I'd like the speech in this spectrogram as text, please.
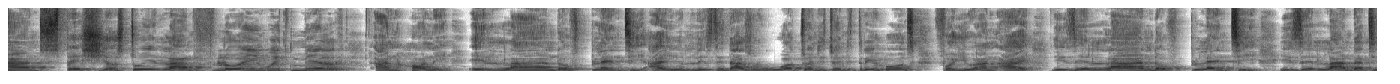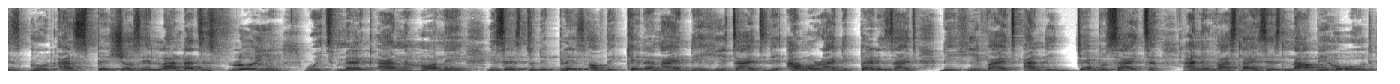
and spacious, to a land flowing with milk and honey, a land of plenty. Are you listening? That's what 2023 holds for you and I. Is a land of plenty, is a land that is good and spacious, a land that is flowing with milk and honey. He says to the place of the Canaanite, the Hittite, the Amorite, the Perizzite, the Hivite, and the Jebusite. And in verse 9 it says, Now behold,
